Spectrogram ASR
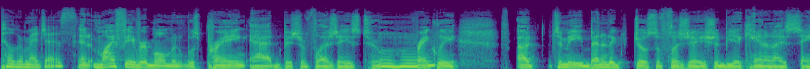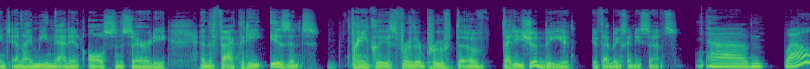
pilgrimages. And my favorite moment was praying at Bishop Flaget's tomb. Mm-hmm. Frankly, uh, to me, Benedict Joseph Flaget should be a canonized saint, and I mean that in all sincerity. And the fact that he isn't, frankly, is further proof of that he should be, if that makes any sense. Um, well,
